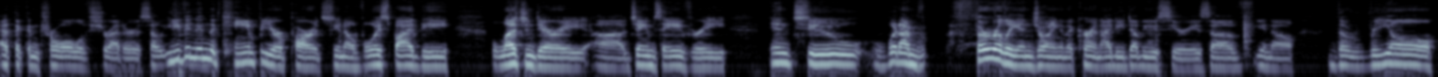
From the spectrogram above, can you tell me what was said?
at the control of Shredder. So even in the campier parts, you know, voiced by the legendary uh, James Avery, into what I'm thoroughly enjoying in the current IDW series of you know the real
